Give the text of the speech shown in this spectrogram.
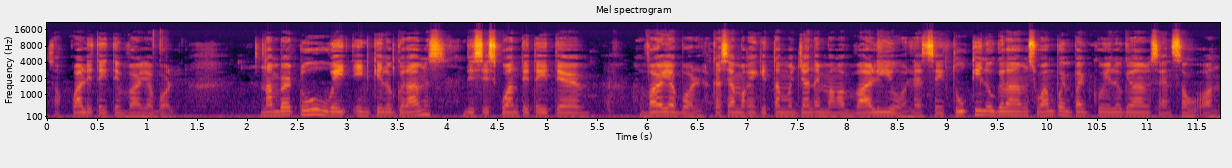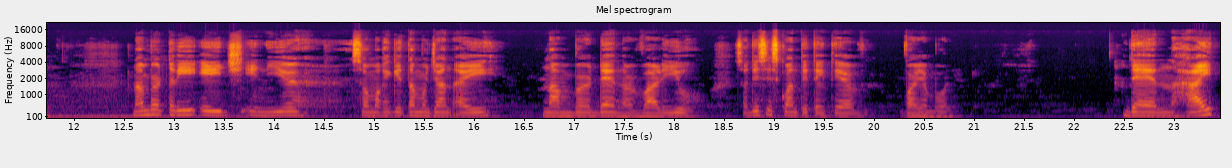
So qualitative variable. Number 2, weight in kilograms. This is quantitative variable. Kasi ang makikita mo dyan ay mga value. Let's say 2 kilograms, 1.5 kilograms, and so on. Number 3, age in year. So makikita mo dyan ay number din or value. So this is quantitative variable. Then height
